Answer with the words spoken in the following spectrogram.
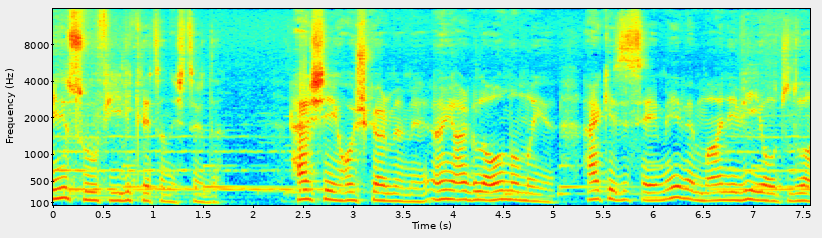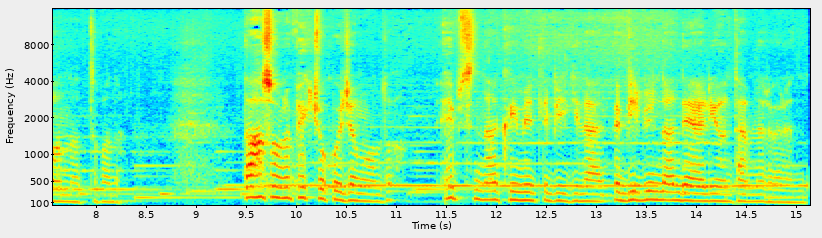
Beni sufilikle tanıştırdı. Her şeyi hoş görmemi, ön yargılı olmamayı, herkesi sevmeyi ve manevi yolculuğu anlattı bana. Daha sonra pek çok hocam oldu. Hepsinden kıymetli bilgiler ve birbirinden değerli yöntemler öğrendim.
